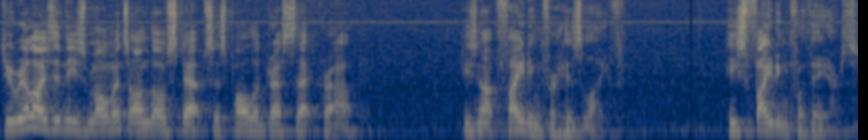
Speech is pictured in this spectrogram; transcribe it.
Do you realize in these moments on those steps, as Paul addressed that crowd, He's not fighting for his life, he's fighting for theirs.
